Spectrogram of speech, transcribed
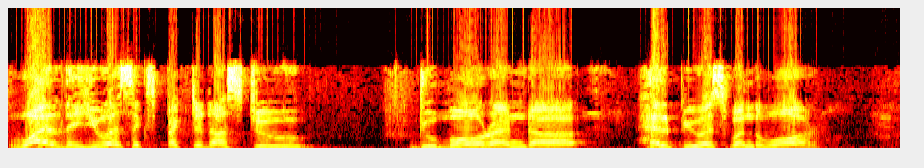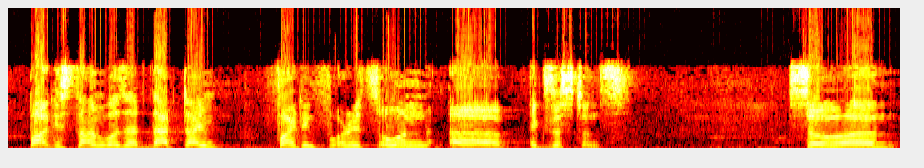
while the US expected us to do more and uh, help US win the war, Pakistan was at that time fighting for its own uh, existence. So um,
